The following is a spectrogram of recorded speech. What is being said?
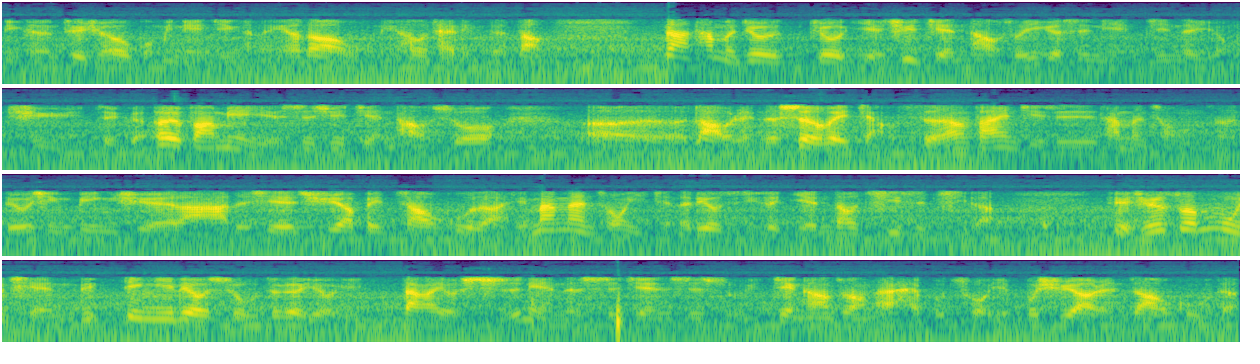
你可能退休后国民年金可能要到五年后才领得到，那他们就就也去检讨说，一个是年金的永续，这个二方面也是去检讨说，呃，老人的社会角色。他们发现其实他们从流行病学啦这些需要被照顾的，也慢慢从以前的六十几岁延到七十几了。也就是说，目前定义六十五这个有一大概有十年的时间是属于健康状态还不错，也不需要人照顾的。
